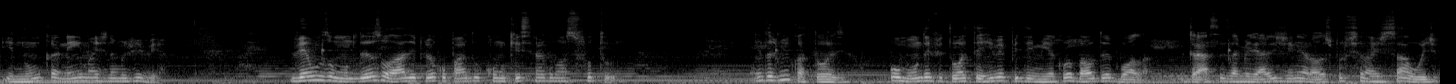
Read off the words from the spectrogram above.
e nunca nem imaginamos viver. Vemos o um mundo desolado e preocupado com o que será do nosso futuro. Em 2014, o mundo evitou a terrível epidemia global do ebola, graças a milhares de generosos profissionais de saúde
